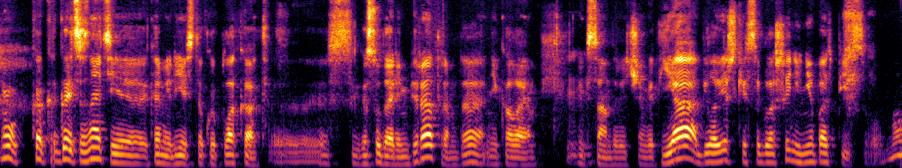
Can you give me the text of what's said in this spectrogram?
Ну, как, как говорится, знаете, Камиль, есть такой плакат э, с государем-императором, да, Николаем Александровичем. Говорит, я Беловежских соглашений не подписывал. Ну,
